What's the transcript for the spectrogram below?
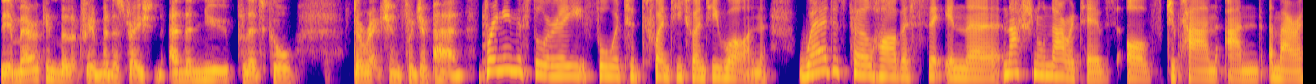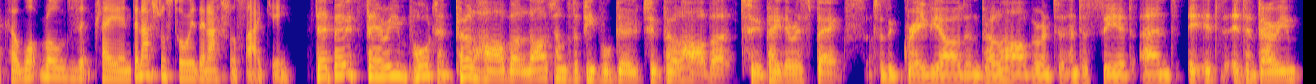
the American military administration and the new political direction for Japan. Bringing the story forward to 2021, where does Pearl Harbor sit in the national narratives of Japan and America? What role does it play in the national story, the national psyche? They're both very important. Pearl Harbor, large numbers of people go to Pearl Harbor to pay their respects to the graveyard in Pearl Harbor and to, and to see it. And it's, it's a very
